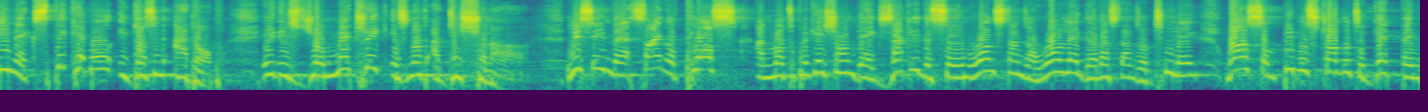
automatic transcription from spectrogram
inexplicable, it doesn't add up. It is geometric, it's not additional. Listen, the sign of plus and multiplication, they're exactly the same. One stands on one leg, the other stands on two legs. While some people struggle to get them,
